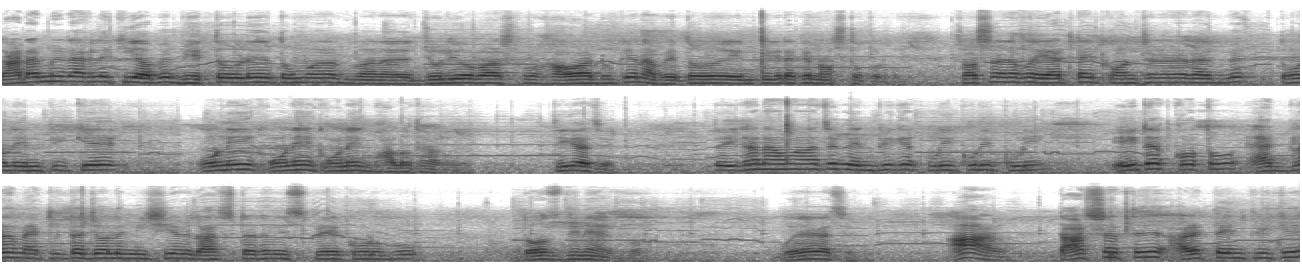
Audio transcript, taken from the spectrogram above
গার্ডার মেরে রাখলে কী হবে? ভেতরে তোমার মানে জলীয় বাষ্প, হাওয়া ঢুকে না, ভেতরে এনপিকেটাকে নষ্ট করবে। সবসময় এরকম এয়ারটাইট কন্টেনারে রাখবে। তোমাদের এনপিকে অনেক অনেক অনেক ভালো থাকবে। ঠিক আছে? তো এখানে আমার আছে এনপিকে কুড়ি কুড়ি কুড়ি। এইটা কত? এক গ্রাম এক লিটার জলে মিশিয়ে আমি গাছটাকে আমি স্প্রে করব দশ দিনে একবার। বোঝা গেছে? আর তার সাথে আরেকটা এনপিকে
